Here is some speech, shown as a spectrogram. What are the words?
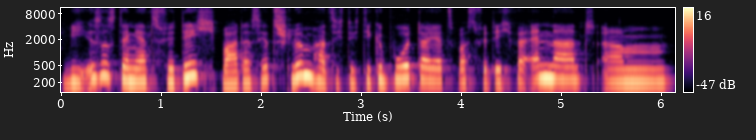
wie ist es denn jetzt für dich? War das jetzt schlimm? Hat sich durch die Geburt da jetzt was für dich verändert? Ähm,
